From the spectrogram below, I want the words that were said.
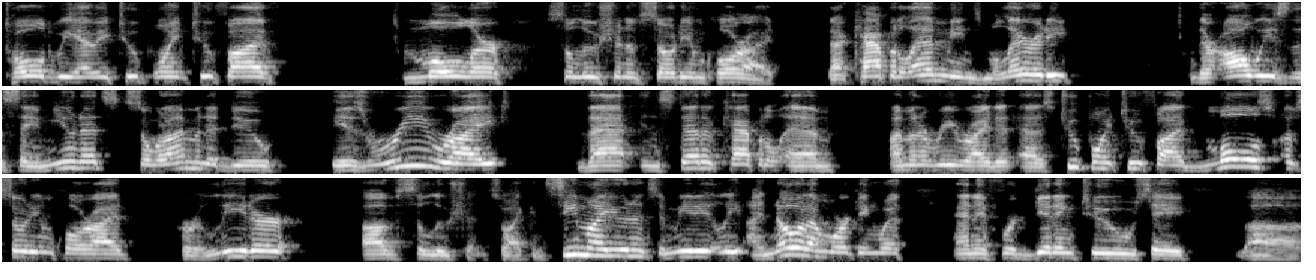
told we have a 2.25 molar solution of sodium chloride. That capital M means molarity. They're always the same units. So what I'm going to do is rewrite that instead of capital M, I'm going to rewrite it as 2.25 moles of sodium chloride per liter of solution. So I can see my units immediately. I know what I'm working with. And if we're getting to, say, uh,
